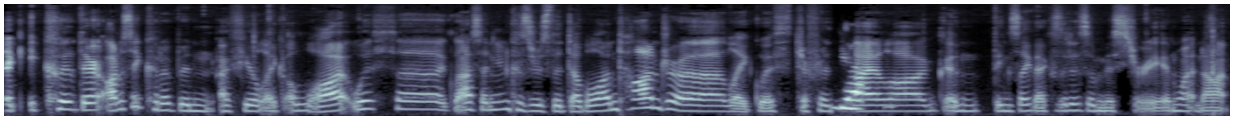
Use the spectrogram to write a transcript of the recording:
like it could there honestly could have been I feel like a lot with uh, Glass Onion because there's the double entendre like with different Yeah. dialogue and things like that because it is a mystery and whatnot.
